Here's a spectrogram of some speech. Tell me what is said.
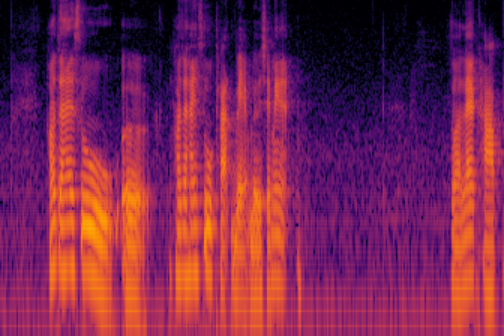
ำเขาจะให้สู้ เออเขาจะให้สู้ขลัดแบบเลยใช่ไหมเนี่ยตัวแรกคาโป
